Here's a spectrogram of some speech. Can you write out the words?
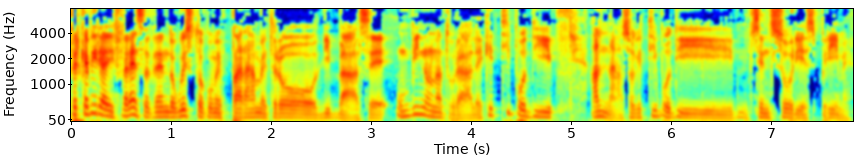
Per capire la differenza, tenendo questo come parametro di base, un vino naturale che tipo di al naso, che tipo di sensori esprime?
